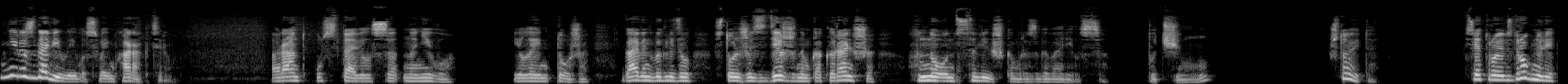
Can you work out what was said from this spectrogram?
не раздавила его своим характером. Ранд уставился на него. И Лейн тоже. Гавин выглядел столь же сдержанным, как и раньше, но он слишком разговорился. Почему? Что это? Все трое вздрогнули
